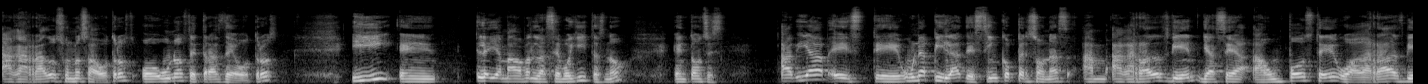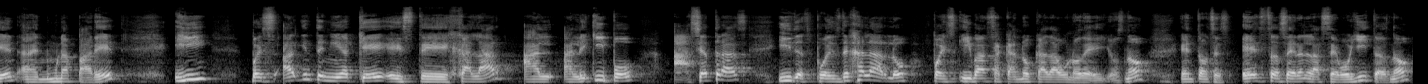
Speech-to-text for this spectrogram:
agarrados unos a otros o unos detrás de otros y eh, le llamaban las cebollitas, ¿no? Entonces, había este, una pila de cinco personas agarradas bien, ya sea a un poste o agarradas bien en una pared y pues alguien tenía que este, jalar al, al equipo hacia atrás y después de jalarlo, pues iba sacando cada uno de ellos, ¿no? Entonces, estas eran las cebollitas, ¿no?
